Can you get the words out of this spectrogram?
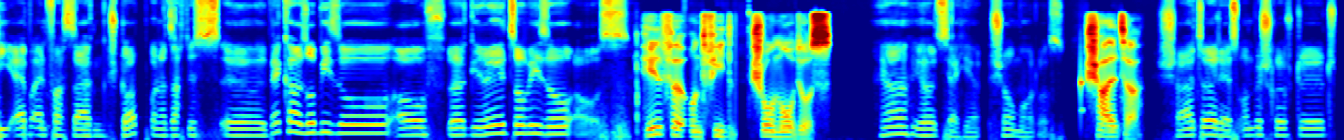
die App einfach sagen Stopp. Und dann sagt es äh, Wecker sowieso auf äh, Gerät sowieso aus. Hilfe und Feed, Show-Modus, Ja, ihr hört es ja hier. Show-Modus. Schalter, Schalter, der ist unbeschriftet.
